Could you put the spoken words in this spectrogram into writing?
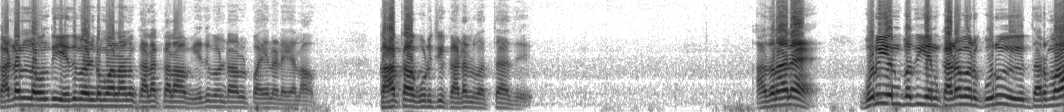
கடலில் வந்து எது வேண்டுமானாலும் கலக்கலாம் எது வேண்டாலும் பயனடையலாம். காக்கா குடிச்சு கடல் வத்தாது. அதனால் குரு என்பது என் கணவர் குரு தர்மா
